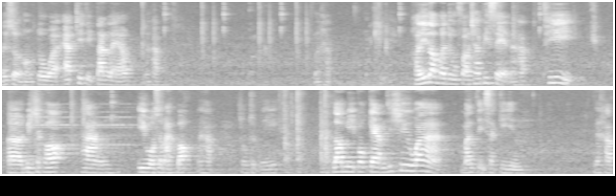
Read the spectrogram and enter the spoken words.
ในส่วนของตัวแอปที่ติดตั้งแล้วนะครับนะครับโอเคคราวนี้เรามาดูฟังก์ชันพิเศษนะครับ ที่มีเฉพาะทาง evo smart box นะครับ ตรงจุดนี้ เรามีโปรแกรมที่ชื่อว่ามันติสกรีนนะครับ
